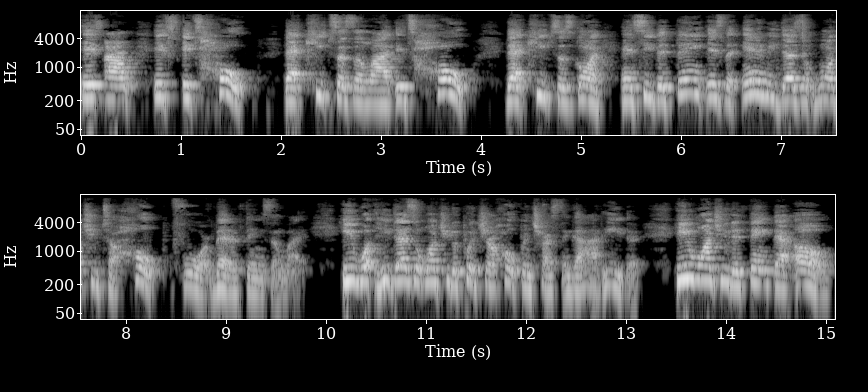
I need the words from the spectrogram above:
It's our, it's, it's hope that keeps us alive. It's hope that keeps us going. And see, the thing is the enemy doesn't want you to hope for better things in life. He, he doesn't want you to put your hope and trust in God either. He wants you to think that, oh,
